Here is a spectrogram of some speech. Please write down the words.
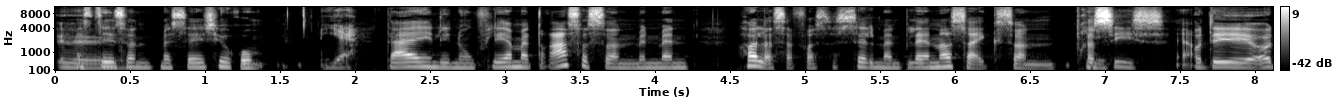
Altså, det er sådan et massagerum. Ja, Der er egentlig nogle flere madrasser sådan, men man holder sig for sig selv. Man blander sig ikke sådan. i- præcis. Ja. Ja. Og, det, og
